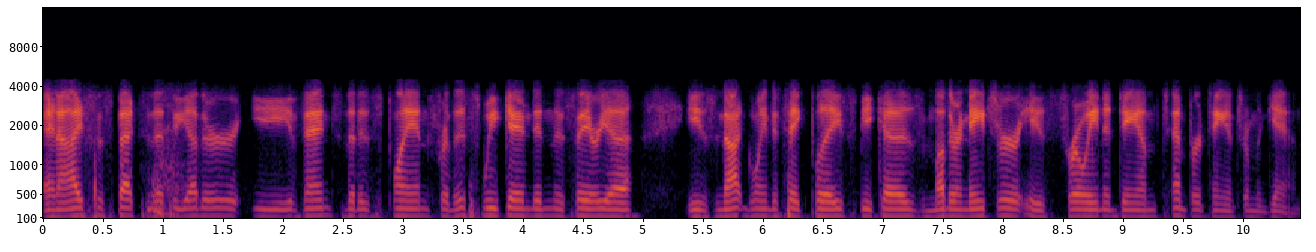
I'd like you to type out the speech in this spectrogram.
and I suspect that the other event that is planned for this weekend in this area is not going to take place because Mother Nature is throwing a damn temper tantrum again.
